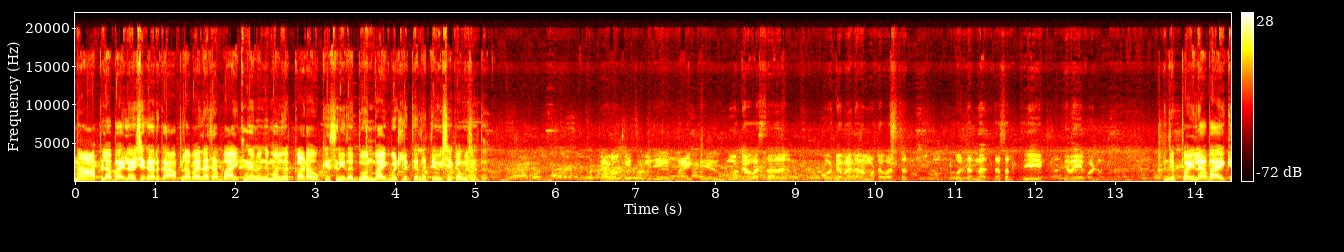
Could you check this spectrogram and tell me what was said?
ना आपल्या बैलाविषयी काय का आपल्या बैलाचा बाईक मॅन म्हणजे मला कडाव केसरी तर दोन बाईक भेटले त्याला त्याविषयी बोलू शकतो? कळव की म्हणजे बाईक मोठ्या वाजता मोठ्या मैदानात मोठ्या वाजतात बोलतात ना तसंच ते त्याला हे पडलं. म्हणजे पहिला बाईक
